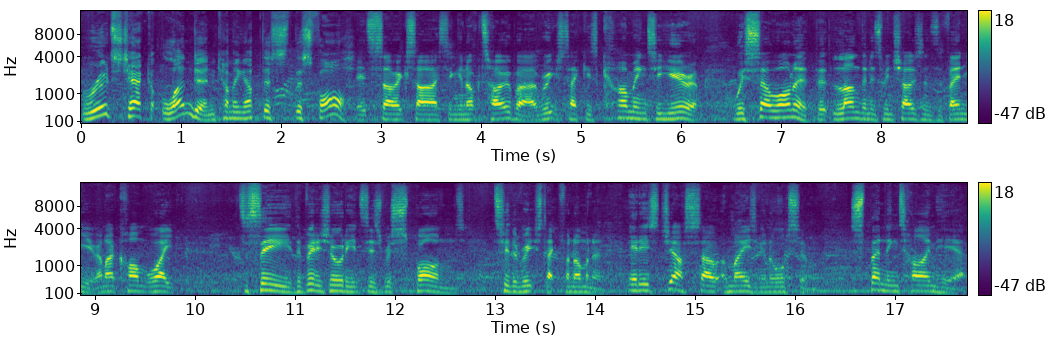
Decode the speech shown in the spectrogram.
Roots Tech London coming up this this fall. It's so exciting. In October, Roots Tech is coming to Europe. We're so honoured that London has been chosen as the venue, and I can't wait to see the British audiences respond to the Roots Tech phenomenon. It is just so amazing and awesome spending time here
